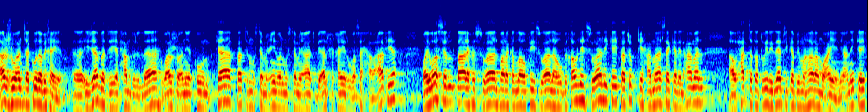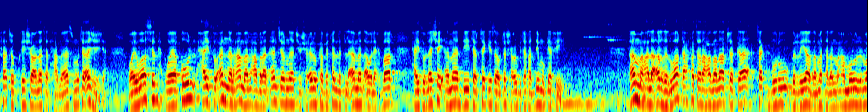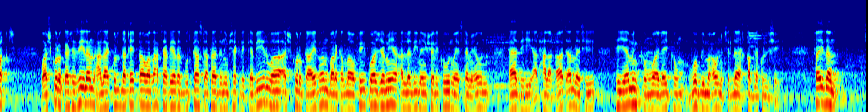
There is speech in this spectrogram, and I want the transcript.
أرجو أن تكون بخير. آه، إجابتي الحمد لله وأرجو أن يكون كافة المستمعين والمستمعات بألف خير وصحة وعافية. ويواصل طارح السؤال بارك الله فيه سؤاله بقوله سؤالي كيف تبقي حماسك للعمل أو حتى تطوير ذاتك بمهارة معينة. يعني كيف تبقي شعلة الحماس متأججة. ويواصل ويقول حيث أن العمل عبر الإنترنت يشعرك بقلة الأمل أو الإحباط حيث لا شيء مادي ترتكز أو تشعر بتقدمك فيه. أما على أرض الواقع فترى عضلاتك تكبر بالرياضة مثلا مع مرور الوقت. وأشكرك جزيلا على كل دقيقة وضعتها في هذا البودكاست أفادني بشكل كبير وأشكرك أيضا بارك الله فيك والجميع الذين يشاركون ويستمعون هذه الحلقات التي هي منكم وإليكم وبمعونة الله قبل كل شيء. فإذا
